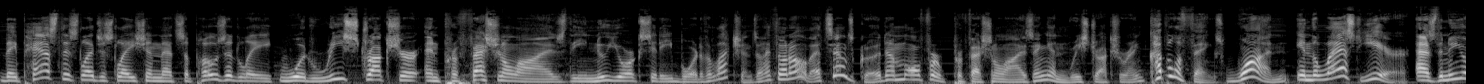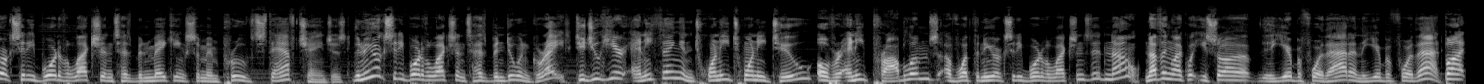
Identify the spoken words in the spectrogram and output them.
they passed this legislation that supposedly would restructure and professionalize the New York City Board of Elections. And I thought, oh, that sounds good. I'm all for professionalizing and restructuring. Couple of things. One, in the last year, as the New York City Board of Elections has been making some improved staff changes, the New York City Board of Elections has been doing great. Did you hear anything in 2022 over any problems of what the New York City Board of Elections did? No. Nothing like what you saw the year before that and the year before that. But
